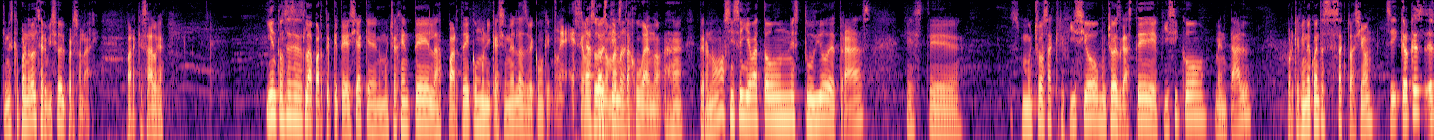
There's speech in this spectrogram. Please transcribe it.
tienes que ponerlo al servicio del personaje para que salga. Y entonces es la parte que te decía que mucha gente la parte de comunicaciones las ve como que "Eh, ese vato nomás está jugando, ajá, pero no, sí se lleva todo un estudio detrás, este es mucho sacrificio, mucho desgaste físico, mental, porque a fin de cuentas es actuación. Sí, creo que es, es,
